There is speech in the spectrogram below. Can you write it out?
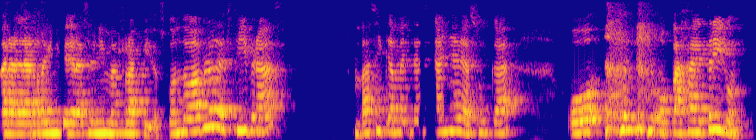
para la reintegración y más rápidos. Cuando hablo de fibras, básicamente es caña de azúcar o, o paja de trigo.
